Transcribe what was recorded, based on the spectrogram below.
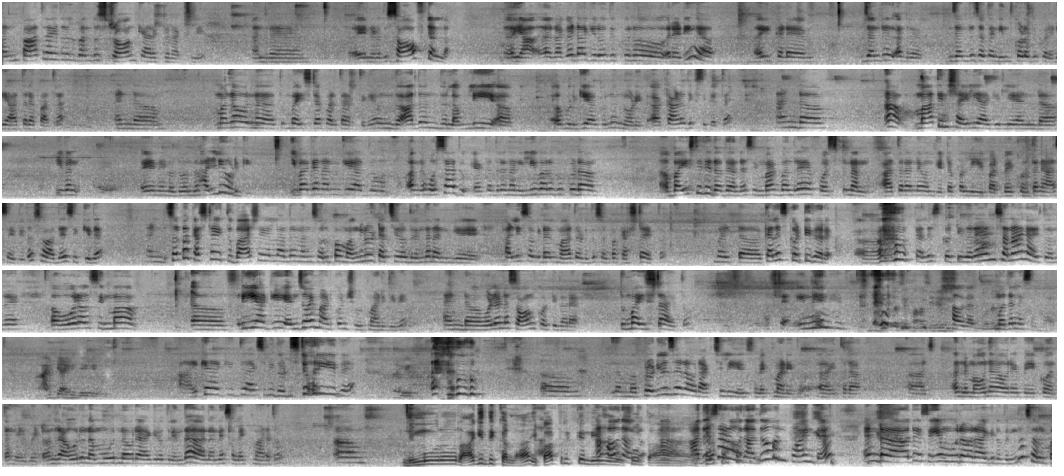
ನನ್ನ ಪಾತ್ರ ಇದರಲ್ಲಿ ಬಂದು ಸ್ಟ್ರಾಂಗ್ ಕ್ಯಾರೆಕ್ಟರ್ ಆ್ಯಕ್ಚುಲಿ ಅಂದರೆ, ಏನು ಹೇಳೋದು ಸಾಫ್ಟ್ ಅಲ್ಲ. ಯಾ ರಗಡಾಗಿರೋದಕ್ಕೂ ರೆಡಿ ಈ ಕಡೆ ಜನರ, ಅಂದರೆ ಜನರ ಜೊತೆ ನಿಂತ್ಕೊಳ್ಳೋದಕ್ಕೂ ರೆಡಿ ಆ ಥರ ಪಾತ್ರ. ಆ್ಯಂಡ್ ಮನೋ ಅವ್ರನ್ನ ತುಂಬ ಇಷ್ಟಪಡ್ತಾ ಇರ್ತೀನಿ. ಒಂದು, ಅದೊಂದು ಲವ್ಲಿ ಹುಡುಗಿಯಾಗೂ ನೋಡಿ ಕಾಣೋದಕ್ಕೆ ಸಿಗುತ್ತೆ. ಆ್ಯಂಡ್ ಮಾತಿನ ಶೈಲಿ ಆಗಿರಲಿ ಆ್ಯಂಡ್ ಈವನ್ ಏನು ಹೇಳೋದು, ಒಂದು ಹಳ್ಳಿ ಹುಡುಗಿ. ಇವಾಗ ನನಗೆ ಅದು, ಅಂದರೆ ಹೊಸದು. ಯಾಕಂದರೆ ನಾನು ಇಲ್ಲಿವರೆಗೂ ಕೂಡ ಬಯಸ್ತಿದ್ದಿದ್ದು ಅದೇ. ಅಂದರೆ ಸಿನಿಮಾಗೆ ಬಂದರೆ ಫಸ್ಟ್ ನಾನು ಆ ಥರನೇ ಒಂದು ಗೆಟಪಲ್ಲಿ ಬರಬೇಕು ಅಂತಲೇ ಆಸೆ ಇದ್ದಿದ್ದು. ಸೊ ಅದೇ ಸಿಕ್ಕಿದೆ. ಆ್ಯಂಡ್ ಸ್ವಲ್ಪ ಕಷ್ಟ ಇತ್ತು. ಭಾಷೆ ಎಲ್ಲ ಅಂದರೆ ನಾನು ಸ್ವಲ್ಪ ಮಂಗಳೂರು ಟಚ್ ಇರೋದ್ರಿಂದ ನನಗೆ ಹಳ್ಳಿ ಸೊಗಡಲ್ಲಿ ಮಾತಾಡೋದು ಸ್ವಲ್ಪ ಕಷ್ಟ ಇತ್ತು. ಬಟ್ ಕಲಿಸ್ಕೊಟ್ಟಿದ್ದಾರೆ ಕಲಿಸ್ಕೊಟ್ಟಿದ್ದಾರೆ ಆ್ಯಂಡ್ ಚೆನ್ನಾಗಾಯಿತು. ಅಂದರೆ ಓವರ್ ಆಲ್ ಸಿನಿಮಾ ಫ್ರೀಯಾಗಿ ಎಂಜಾಯ್ ಮಾಡ್ಕೊಂಡು ಶೂಟ್ ಮಾಡಿದ್ದೀವಿ. ಆ್ಯಂಡ್ ಒಳ್ಳೊಳ್ಳೆ ಸಾಂಗ್ ಕೊಟ್ಟಿದ್ದಾರೆ. ತುಂಬ ಇಷ್ಟ ಆಯಿತು. ಅಷ್ಟೇ ಇನ್ನೇನು ಹೌದೌದು ಮೊದಲನೇ ಸಿನಿಮಾ ಇದು. ಆಯ್ಕೆ ಆಗಿದ್ದು ಆಯ್ಕೆ ಆಗಿದ್ದು ಆ್ಯಕ್ಚುಲಿ ದೊಡ್ಡ ಸ್ಟೋರಿ ಇದೆ. ನಮ್ಮ ಪ್ರೊಡ್ಯೂಸರ್ ಅವ್ರು ಆ್ಯಕ್ಚುಲಿ ಸೆಲೆಕ್ಟ್ ಮಾಡಿದ್ದು ಈ ಥರ ಅಂದರೆ ಮೌನ ಅವರೇ ಬೇಕು ಅಂತ ಹೇಳಿಬಿಟ್ಟು. ಅಂದರೆ ಅವರು ನಮ್ಮೂರಿನವರೇ ಆಗಿರೋದ್ರಿಂದ ನನ್ನೇ ಸೆಲೆಕ್ಟ್ ಮಾಡಿದ್ರು. ನಿಮ್ಮೂರವ್ರು ಆಗಿದ್ದಕ್ಕಲ್ಲ ಈ ಪಾತ್ರಕ್ಕೆ ನೀವು ಹೌದೌದು. ಸೂಕ್ತ ಆ, ಅದು ಸಹ ಹೌದು. ಅದು ಒಂದು ಪಾಯಿಂಟ್ ಅಂಡ್ ಅದೇ ಸೇಮ್ ಊರವರಾಗಿರೋದ್ರಿಂದ ಸ್ವಲ್ಪ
